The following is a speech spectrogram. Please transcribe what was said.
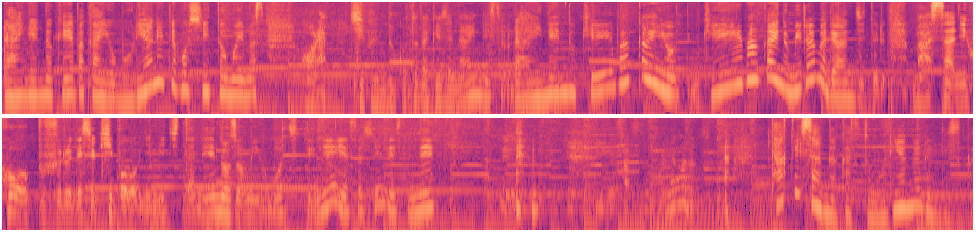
来年の競馬界を盛り上げてほしいと思います。ほら自分のことだけじゃないんですよ。来年の競馬界を競馬界の未来まで案じてる。まさにホープフルですよ。希望に満ちたね。望みを持つってね。優しいですね。武さんが勝つと盛り上がるんですか？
